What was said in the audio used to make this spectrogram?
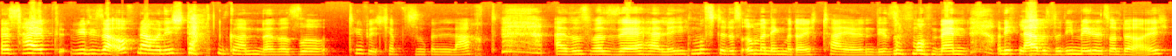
Weshalb wir diese Aufnahme nicht starten konnten. Also so typisch, ich habe so gelacht. Also es war sehr herrlich. Ich musste das unbedingt mit euch teilen, diesen Moment. Und ich glaube, so die Mädels unter euch,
